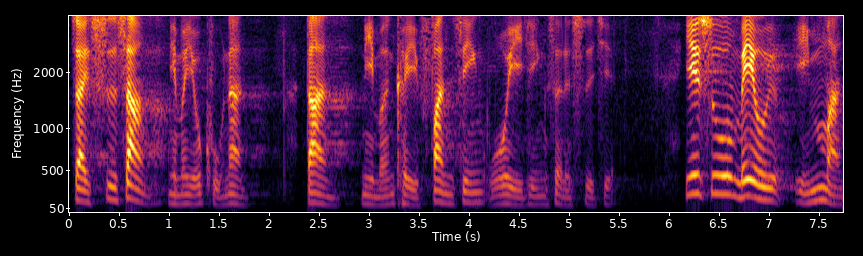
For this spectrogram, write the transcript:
在世上你们有苦难，但你们可以放心，我已经胜了世界。”耶稣没有隐瞒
